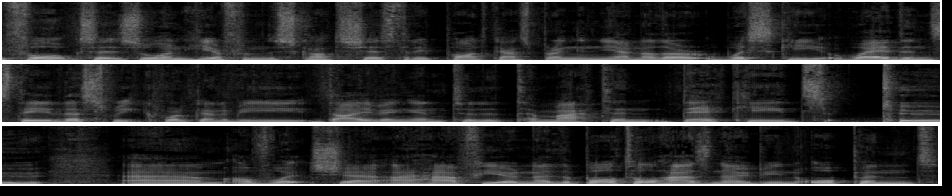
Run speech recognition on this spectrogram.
folks, it's Owen here from the Scottish History Podcast, bringing you another Whisky Wednesday. This week we're going to be diving into the Tomatin Decades two, um, of which uh, I have here. Now, the bottle has now been opened.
